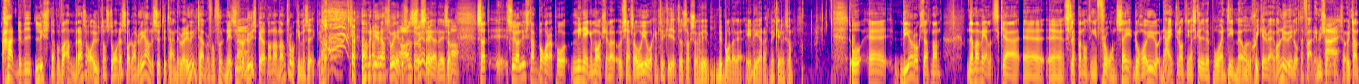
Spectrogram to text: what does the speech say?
hade vi lyssnat på vad andra sa, utomstående sa, då hade vi aldrig suttit här nu. Då hade ju inte Hammerfall funnits. För då hade vi spelat någon annan tråkig musik. Liksom. ja men det, så är det, ja, så, så, så, ser jag det. Liksom. Ja. Så, att, så jag lyssnar bara på min egen magkänsla och känsla och Joakim tycker givetvis också, vi, vi bollar idéer rätt mycket. Liksom. Och eh, Det gör också att man när man väl ska eh, eh, släppa någonting ifrån sig, då har ju, det här är inte någonting jag skriver på en timme och skickar iväg och nu är låten färdig, nu kör vi. Liksom. Utan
